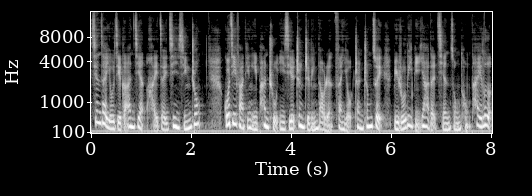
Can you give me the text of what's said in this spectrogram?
现在有几个案件还在进行中。国际法庭已判处一些政治领导人犯有战争罪，比如利比亚的前总统泰勒。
